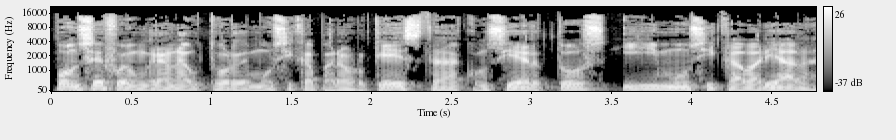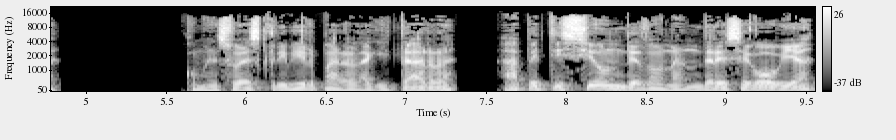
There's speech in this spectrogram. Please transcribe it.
Ponce fue un gran autor de música para orquesta, conciertos y música variada. Comenzó a escribir para la guitarra a petición de don Andrés Segovia,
